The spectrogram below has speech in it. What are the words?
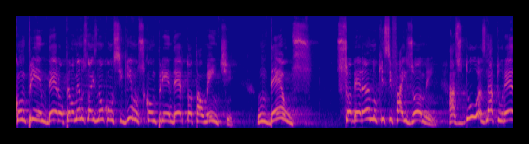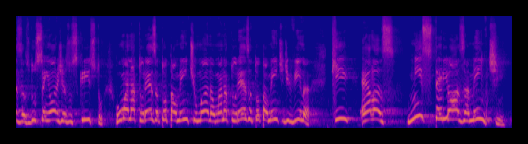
compreender, ou pelo menos nós não conseguimos compreender totalmente, um Deus soberano que se faz homem, as duas naturezas do Senhor Jesus Cristo, uma natureza totalmente humana, uma natureza totalmente divina, que elas misteriosamente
